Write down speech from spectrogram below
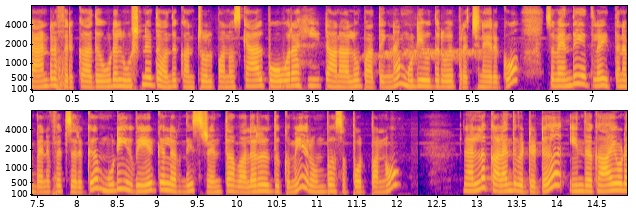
டேண்ட்ரஃப் இருக்காது. உடல் உஷ்ணத்தை வந்து கண்ட்ரோல் பண்ணும். ஸ்கேல்ப் ஓவராக ஹீட் ஆனாலும் பார்த்திங்கன்னா முடி உதிர்வு பிரச்சனை இருக்கும். ஸோ வெந்தயத்தில் இத்தனை பெனிஃபிட்ஸ் இருக்குது முடி வேர்கள்லேருந்தே ஸ்ட்ரென்த்தாக வளர்கிறதுக்குமே ரொம்ப சப்போர்ட் பண்ணும். நல்லா கலந்து விட்டுட்டு இந்த காயோட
